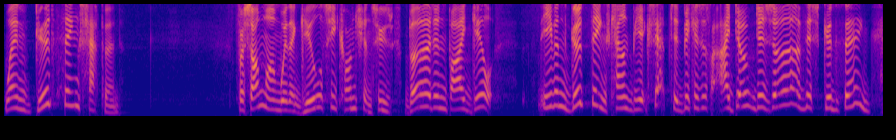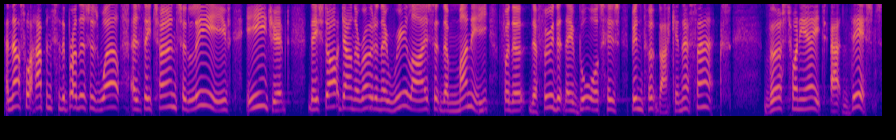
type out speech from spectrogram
when good things happen, for someone with a guilty conscience who's burdened by guilt, even good things can't be accepted because it's like, I don't deserve this good thing. And that's what happens to the brothers as well. As they turn to leave Egypt, they start down the road and they realize that the money for the, the food that they've bought has been put back in their sacks. Verse 28 At this,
